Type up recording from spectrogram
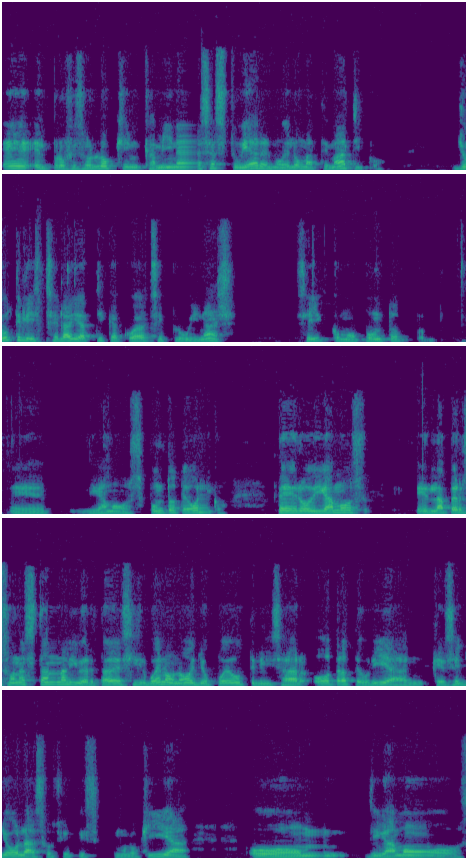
eh, el profesor lo que encamina es a estudiar el modelo matemático. Yo utilicé la didáctica Cuevas y ¿sí? Como punto, eh, digamos, punto teórico. Pero, digamos, eh, la persona está en la libertad de decir, bueno, no, yo puedo utilizar otra teoría, qué sé yo, la socioepistemología o, digamos,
